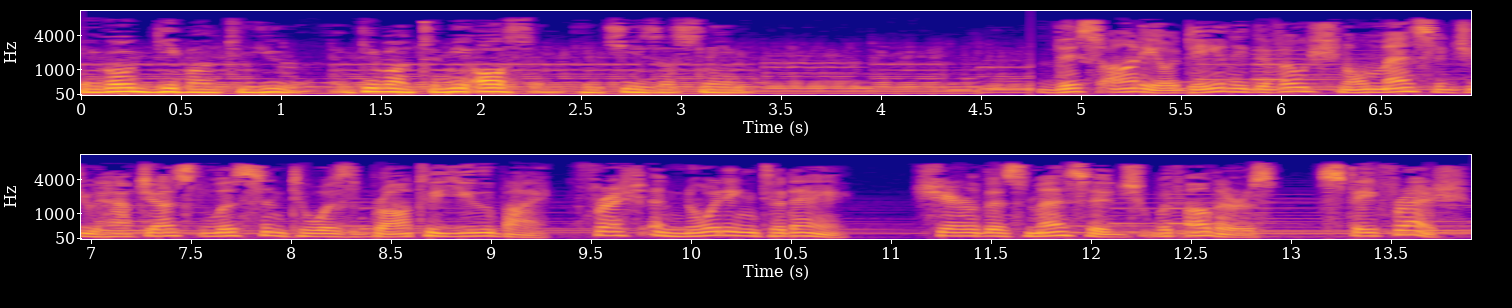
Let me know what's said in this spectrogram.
May God give unto you and give unto me also in Jesus' name. This audio daily devotional message you have just listened to was brought to you by Fresh Anointing Today. Share this message with others. Stay fresh.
